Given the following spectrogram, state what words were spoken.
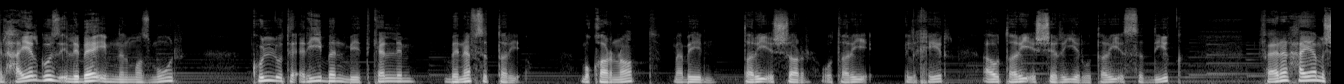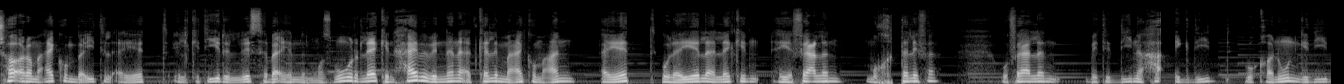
الحقيقة الجزء اللي باقي من المزمور كله تقريبا بيتكلم بنفس الطريقة مقارنات ما بين طريق الشر وطريق الخير أو طريق الشرير وطريق الصديق. فأنا الحقيقة مش هقرأ معاكم بقية الآيات الكتير اللي لسه باقية من المزمور لكن حابب إن أنا أتكلم معاكم عن آيات قليلة لكن هي فعلا مختلفة وفعلا بتدينا حق جديد وقانون جديد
